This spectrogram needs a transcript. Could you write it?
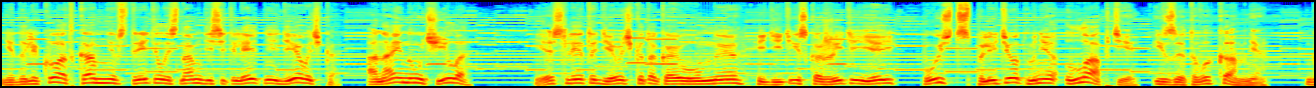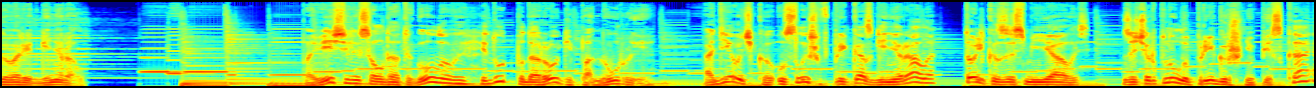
Недалеко от камня встретилась нам десятилетняя девочка. Она и научила. Если эта девочка такая умная Идите и скажите ей Пусть сплетет мне лапти из этого камня Говорит генерал. Повесили солдаты головы Идут по дороге понурые а девочка, услышав приказ генерала, только засмеялась, зачерпнула пригоршню песка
